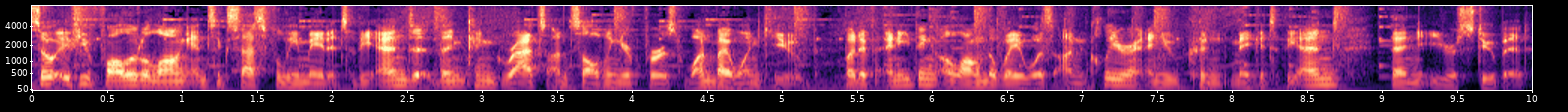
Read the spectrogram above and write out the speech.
So if you followed along and successfully made it to the end, then congrats on solving your first 1x1 cube. But if anything along the way was unclear and you couldn't make it to the end, then you're stupid.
